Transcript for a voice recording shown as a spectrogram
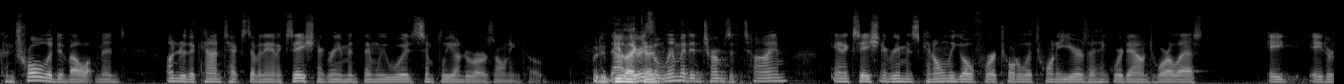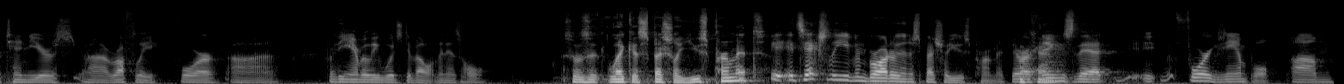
control the development under the context of an annexation agreement than we would simply under our zoning code. Would it be Now, like there is a, a limit in terms of time. Annexation agreements can only go for a total of 20 years. I think we're down to our last eight, eight or 10 years, uh, roughly, for, uh, for the Amberley Woods development as a whole. so is it like a special use permit? It, it's actually even broader than a special use permit. There are things that, for example, um,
